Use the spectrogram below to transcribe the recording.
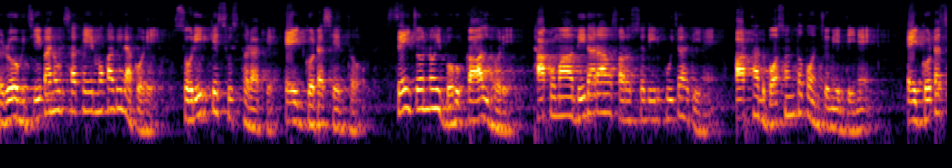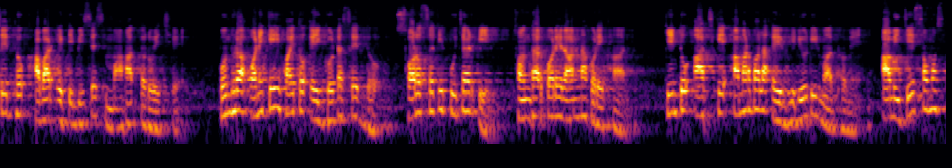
রোগ জীবাণুর সাথে মোকাবিলা করে শরীরকে সুস্থ রাখে এই গোটা সেদ্ধ। সেই জন্যই বহুকাল ধরে ঠাকুমা, দিদারা সরস্বতীর পূজার দিনে, অর্থাৎ বসন্ত পঞ্চমীর দিনে এই গোটা সেদ্ধ খাবার একটি বিশেষ মাহাত্ম রয়েছে। বন্ধুরা, অনেকেই হয়তো এই গোটা সেদ্ধ সরস্বতী পূজার দিন সন্ধ্যার পরে রান্না করে খান। কিন্তু আজকে আমার বলা এই ভিডিওটির মাধ্যমে আমি যে সমস্ত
